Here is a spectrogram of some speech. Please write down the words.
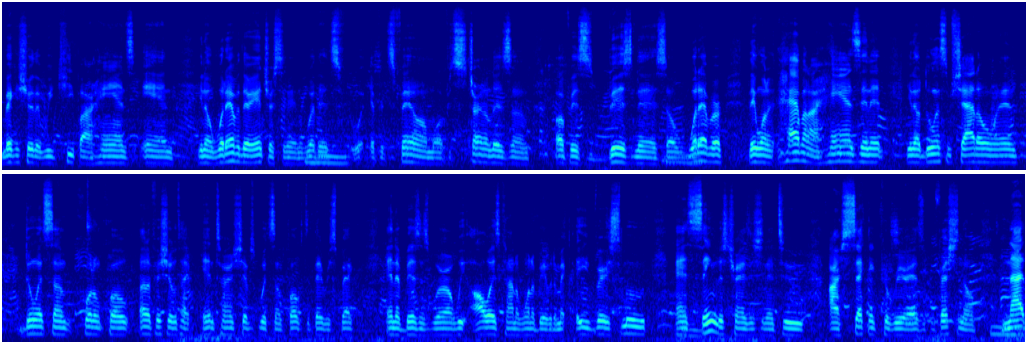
making sure that we keep our hands in you know whatever they're interested in, whether it's if it's film or if it's journalism or if it's business or whatever they want to having our hands in it. You know, doing some shadowing, doing some quote unquote unofficial type internships with some folks that they respect in the business world. We always kind of want to be able to make a very smooth and seamless transition into our second career as a professional, not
